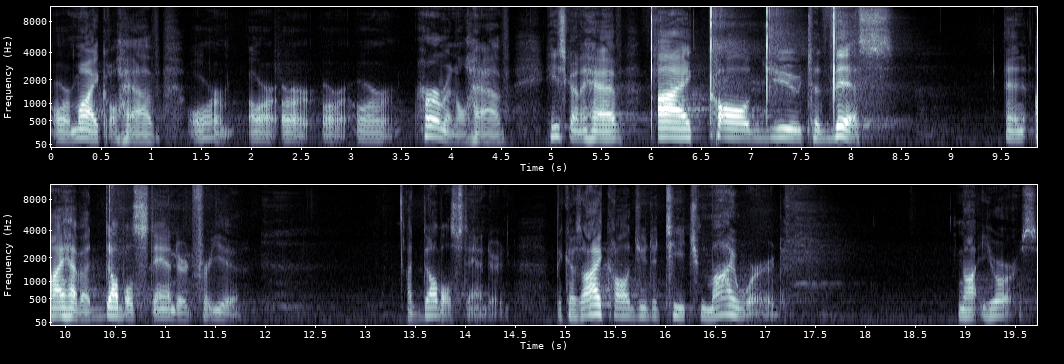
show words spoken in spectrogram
or Mike will have, or or or or, or Herman will have. He's going to have I called you to this, and I have a double standard for you. A double standard. Because I called you to teach my word, not yours.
